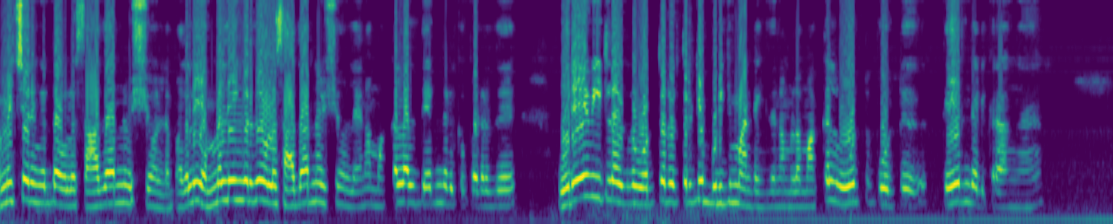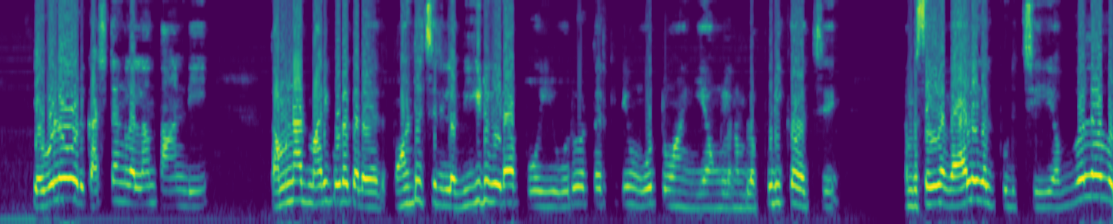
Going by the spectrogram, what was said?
அமைச்சருங்கிறது அவ்வளவு சாதாரண விஷயம் இல்லை. முதல்ல எம்எல்ஏங்கிறது அவ்வளவு சாதாரண விஷயம் இல்லை. ஏன்னா மக்களால் தேர்ந்தெடுக்கப்படுறது ஒரே வீட்டுல இருக்கிற ஒருத்தர் ஒருத்தருக்கே பிடிக்க மாட்டேங்குது. நம்மள மக்கள் ஓட்டு போட்டு தேர்ந்தெடுக்கிறாங்க. எவ்வளவு ஒரு கஷ்டங்கள் எல்லாம் தாண்டி தமிழ்நாடு மாதிரி கூட கிடையாது. பாண்டிச்சேரியில வீடு வீடா போய் ஒரு ஒருத்தர்கிட்டயும் ஓட்டு வாங்கி அவங்கள நம்மள பிடிக்க வச்சு நம்ம செய்யற வேலைகள் பிடிச்சி எவ்வளவு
